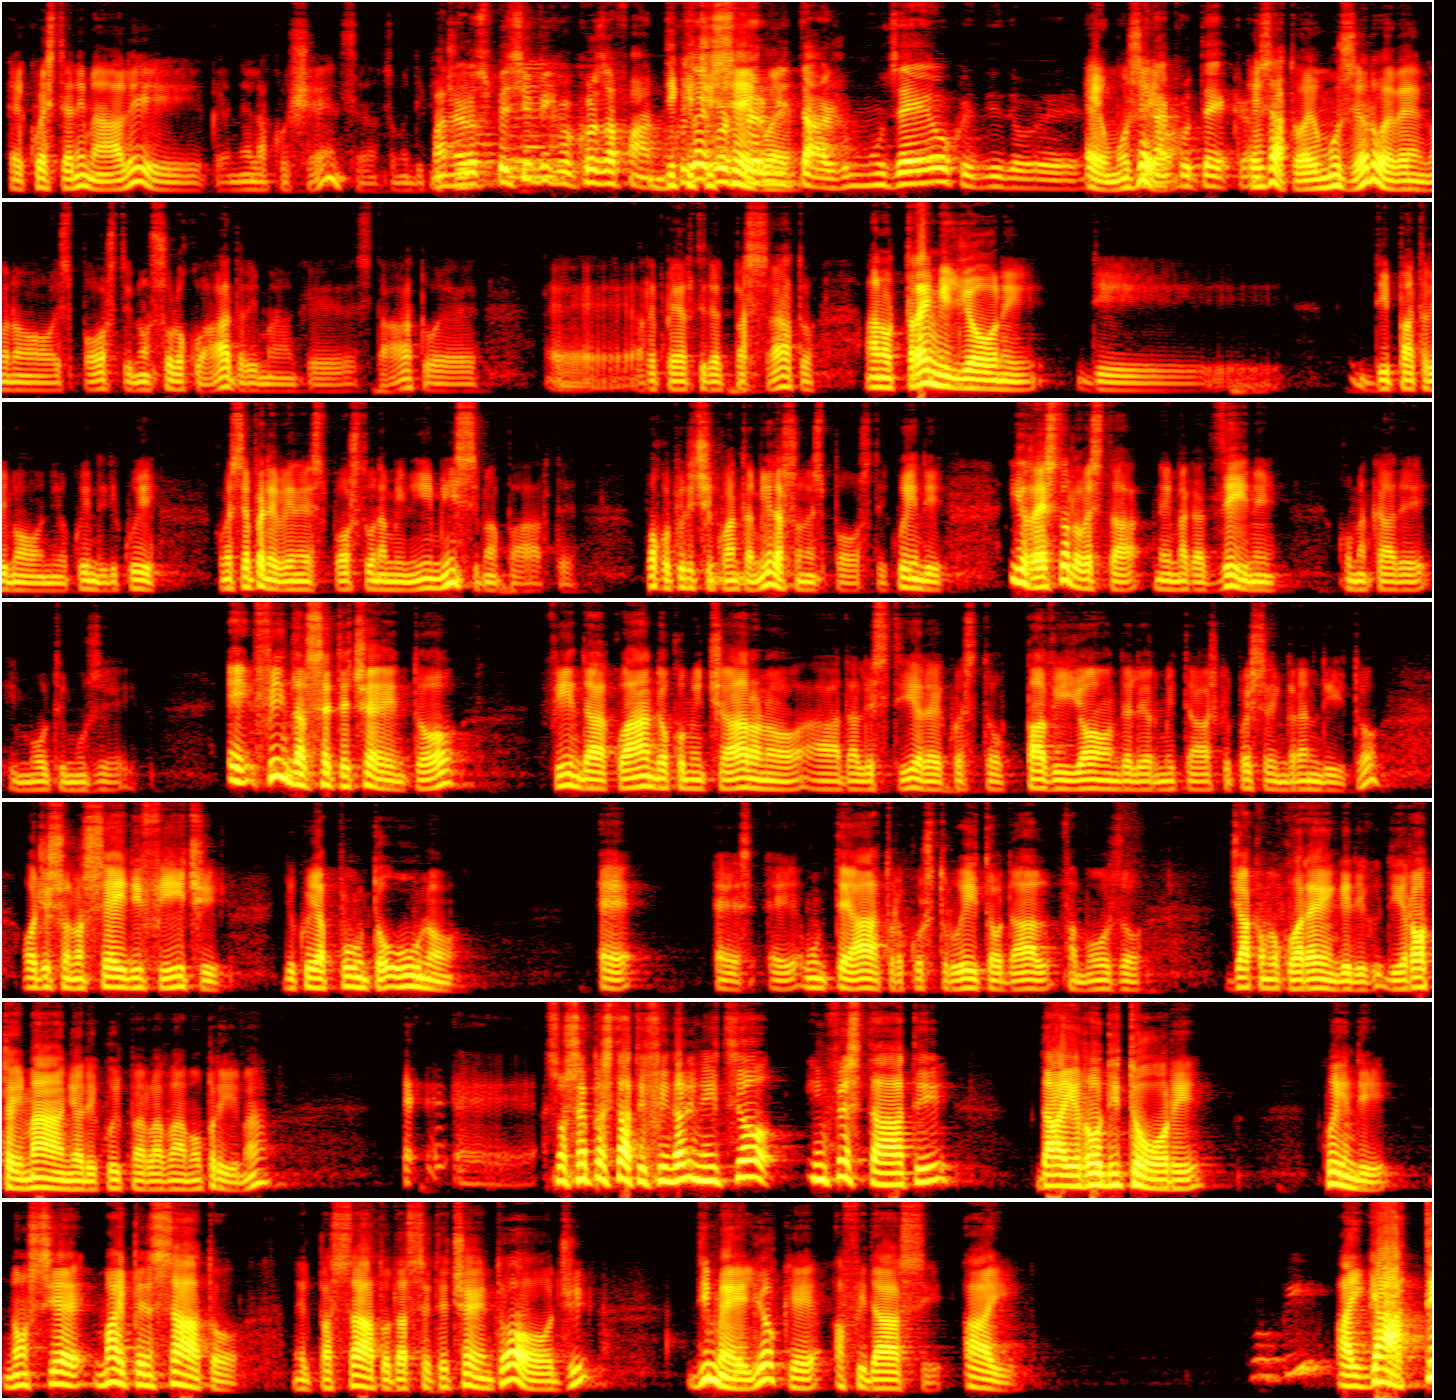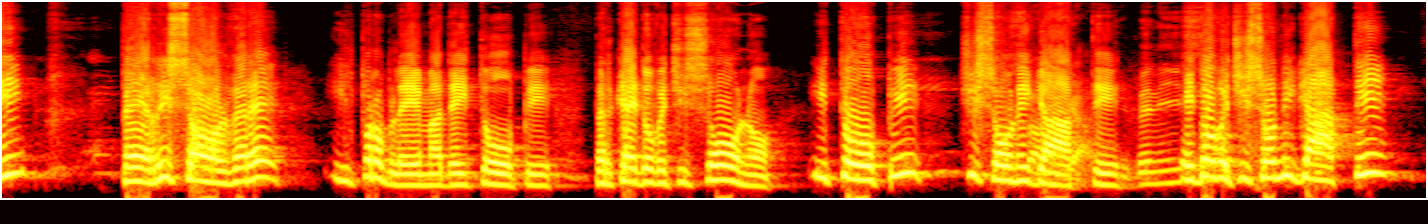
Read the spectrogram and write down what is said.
eh, questi animali nella coscienza. Insomma, di chi Ma ci- nello specifico cosa fanno? Di chi Cos'è ci questo segue? Ermitage? Un museo? Quindi dove... È un museo. Pinacoteca? Esatto, è un museo dove vengono esposti non solo quadri, ma anche statue, eh, reperti del passato. Hanno 3 milioni di, di patrimonio, quindi di cui, come sempre, ne viene esposto una minimissima parte. Poco più di 50.000 sono esposti, quindi il resto dove sta? Nei magazzini, come accade in molti musei. E fin dal Settecento, fin da quando cominciarono ad allestire questo pavillon dell'Ermitage, che poi si è ingrandito, oggi sono sei edifici, di cui appunto uno è, è- è un teatro costruito dal famoso Giacomo Quarenghi di, di Rota Imagna, di cui parlavamo prima, e- e- sono sempre stati fin dall'inizio infestati dai roditori, quindi non si è mai pensato nel passato, dal Settecento a oggi, di meglio che affidarsi ai, ai gatti per risolvere il problema dei topi, perché dove ci sono i topi ci sono i sono i gatti, gatti, e dove ci sono i gatti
